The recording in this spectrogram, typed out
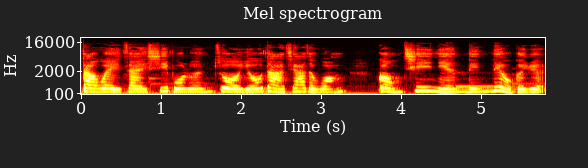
大卫在希伯伦做犹大家的王，共七年零六个月。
